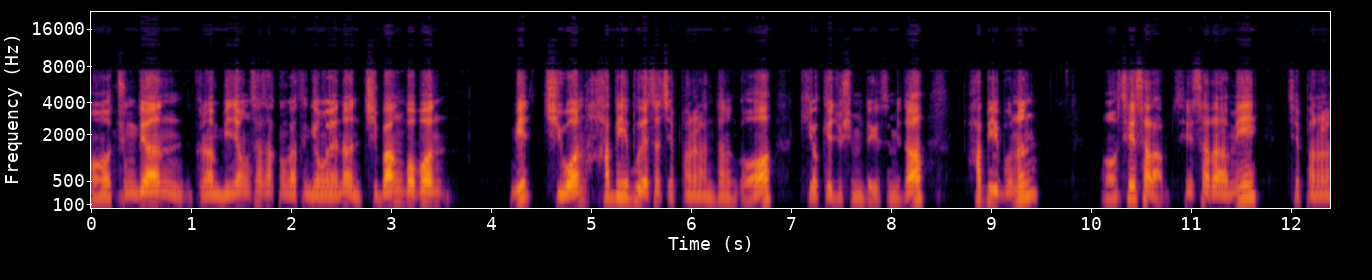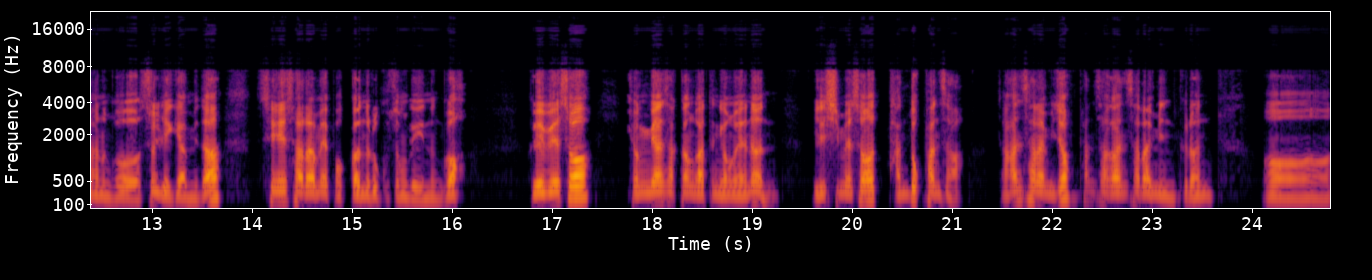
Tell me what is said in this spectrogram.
어, 중대한 그런 민형사 사건 같은 경우에는 지방법원 및 지원 합의부에서 재판을 한다는 거 기억해 주시면 되겠습니다. 합의부는 어, 세 사람, 세 사람이 재판을 하는 것을 얘기합니다. 세 사람의 법관으로 구성되어 있는 거. 그에 비해서 경미한 사건 같은 경우에는 1심에서 단독 판사, 한 사람이죠. 판사가 한 사람인 그런 어,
